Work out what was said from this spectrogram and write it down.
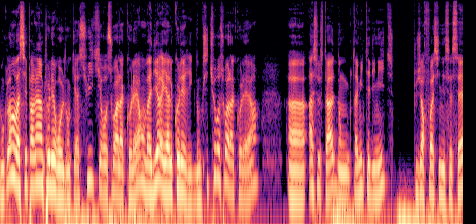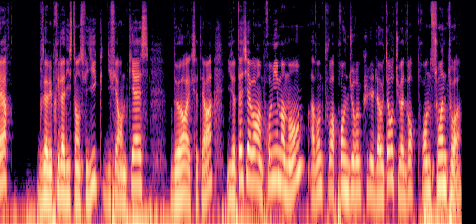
Donc là, on va séparer un peu les rôles. Donc il y a celui qui reçoit la colère, on va dire, et il y a le colérique. Donc si tu reçois la colère, euh, à ce stade, donc tu as mis tes limites, plusieurs fois si nécessaire, vous avez pris la distance physique, différentes pièces, dehors, etc. Il va peut-être y avoir un premier moment, avant de pouvoir prendre du recul et de la hauteur, où tu vas devoir prendre soin de toi.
